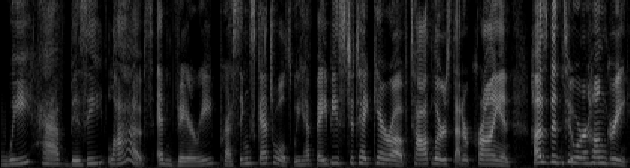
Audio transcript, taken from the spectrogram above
We have busy lives and very pressing schedules. We have babies to take care of, toddlers that are crying, husbands who are hungry.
